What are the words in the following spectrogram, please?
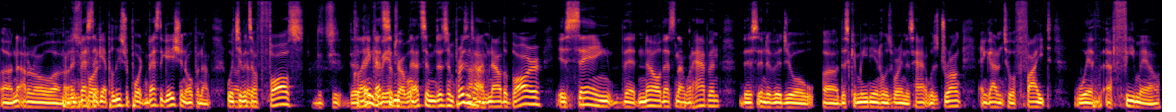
uh, I don't know, uh, Police investigate report? police report investigation open up. Which if it's a false she- that they claim, could that's be in some, trouble? Uh-huh. that's some that's some prison time. Now the bar is saying that no, that's not what happened. This individual, uh, this comedian who was wearing this hat, was drunk and got into a fight with a female.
